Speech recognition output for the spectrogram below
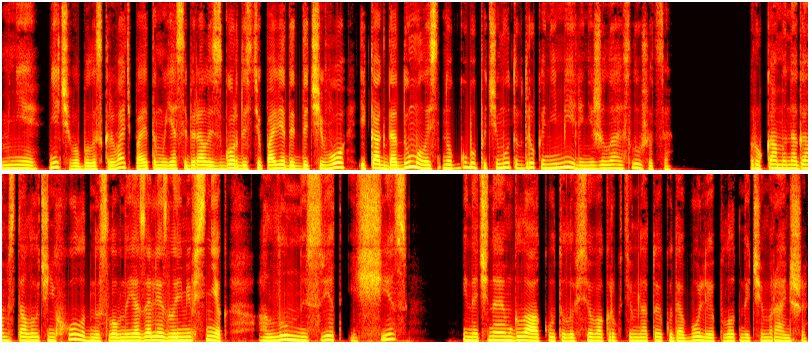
Мне нечего было скрывать, поэтому я собиралась с гордостью поведать, до чего и как додумалась, но губы почему-то вдруг онемели, не желая слушаться. Рукам и ногам стало очень холодно, словно я залезла ими в снег, а лунный свет исчез, и ночная мгла окутала все вокруг темнотой куда более плотной, чем раньше.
